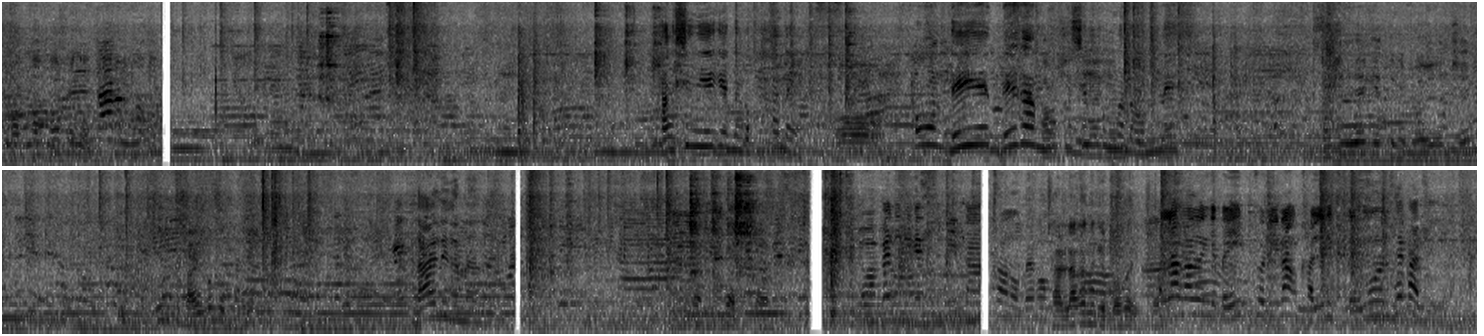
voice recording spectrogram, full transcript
토마토 허브는 당신이 얘기하는 거 파네. 어 어, 내, 내가 먹고 당신이 싶은 건 없네. 당신 얘기했던 게 뭐였지? 이렇게 많이 돼? 난리가 나네. 이거 빼드리겠습니다. 1,500원. 잘 나가는 게 뭐가 있죠? 잘 나가는 게 메이플이랑 갈릭 레몬 세 가지예요.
